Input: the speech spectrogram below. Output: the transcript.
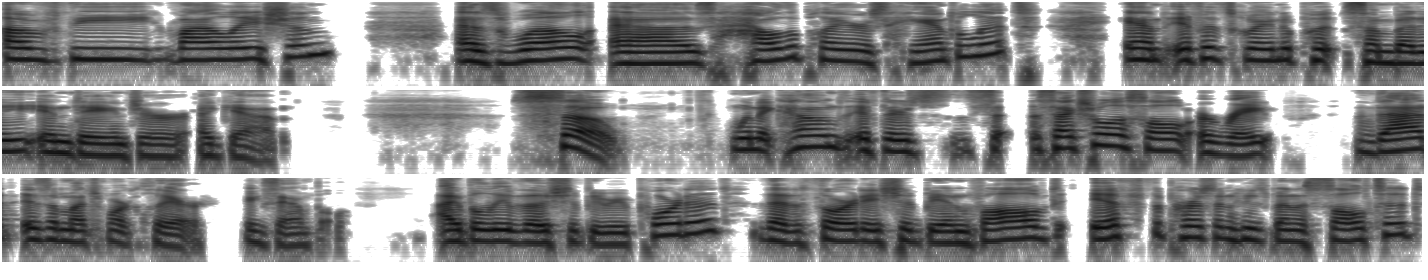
of the violation as well as how the players handle it and if it's going to put somebody in danger again. So, when it comes, if there's sexual assault or rape, that is a much more clear example. I believe those should be reported, that authorities should be involved if the person who's been assaulted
